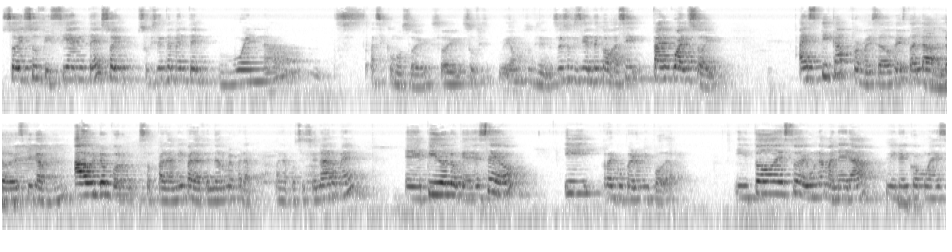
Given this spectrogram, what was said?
Soy suficiente, soy suficientemente buena, así como soy. Soy, digamos, suficiente. Soy suficiente como así, tal cual soy. I speak up for myself. está la, lo de speak up. Hablo por, para mí, para defenderme, para, para posicionarme. Eh, pido lo que deseo y recupero mi poder. Y todo esto de alguna manera, miren cómo es,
